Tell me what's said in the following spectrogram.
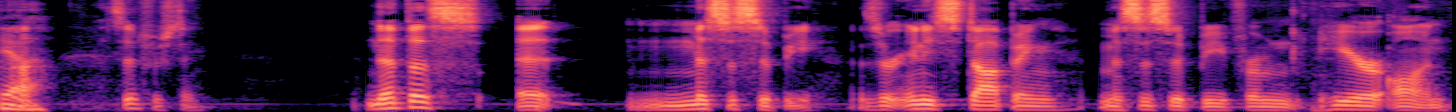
Yeah. Huh, that's interesting. Memphis at Mississippi. Is there any stopping Mississippi from here on?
